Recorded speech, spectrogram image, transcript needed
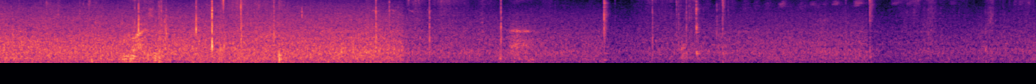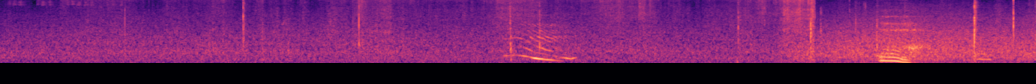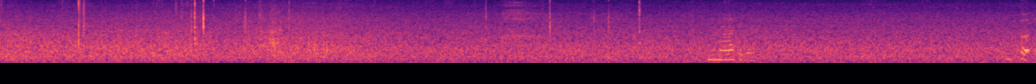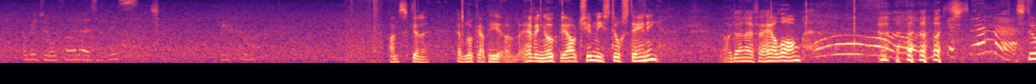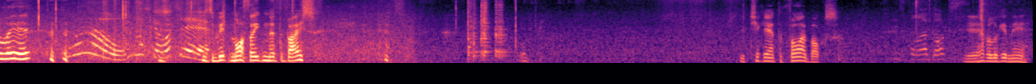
Original photos of this. I'm just going to have a look up here. Having a look, the old chimney's still standing. I don't know for how long. Oh, look at that! Still there. Wow, we must go up there. It's a bit moth eaten at the base. Check out the firebox. This firebox. Yeah, have a look in there.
